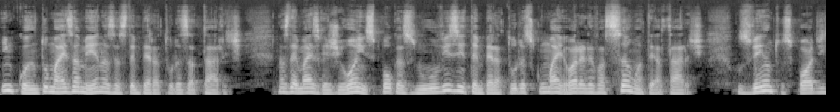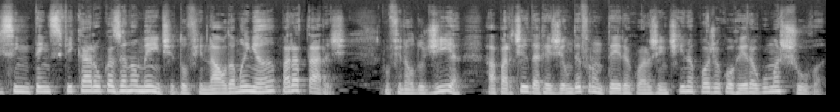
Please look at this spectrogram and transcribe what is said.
enquanto mais amenas as temperaturas à tarde. Nas demais regiões, poucas nuvens e temperaturas com maior elevação até a tarde. Os ventos podem se intensificar ocasionalmente do final da manhã para a tarde. No final do dia, a partir da região de fronteira com a Argentina, pode ocorrer alguma chuva.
